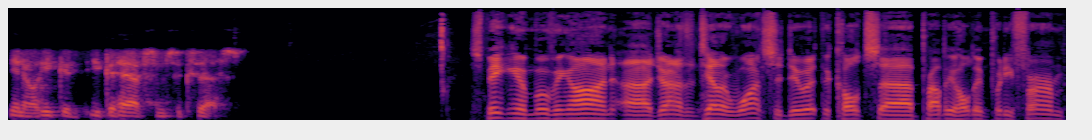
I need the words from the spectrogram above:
you know, he could he could have some success. Speaking of moving on, uh, Jonathan Taylor wants to do it. The Colts uh, probably holding pretty firm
